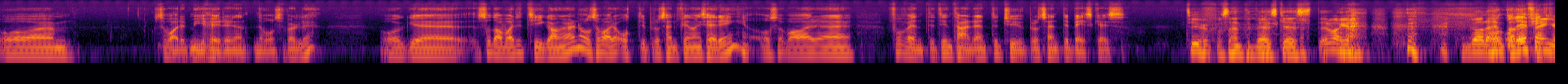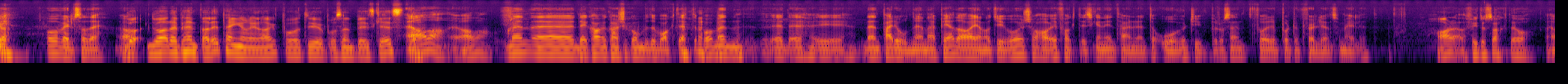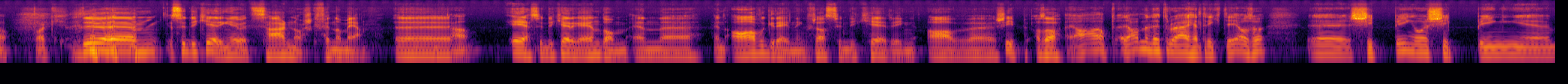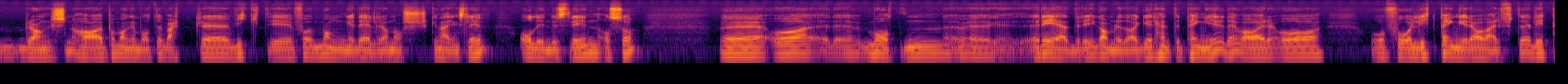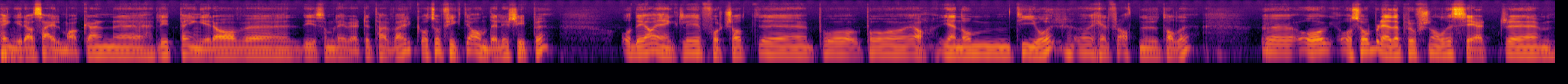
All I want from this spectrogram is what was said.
Og um, så var det et mye høyere rentenivå, selvfølgelig. Og, uh, så da var det tigangeren, og så var det 80% finansiering. Og så var forventet internrente 20% i base case. 20 i base case, det var gøy. Du hadde henta litt penger. Vi. Og vel så det. Ja. Du, du hadde henta litt penger i dag på 20 base case? Da. Ja da. ja da. Men eh, Det kan vi kanskje komme tilbake til etterpå. Men det, i den perioden i NRP, da 21 år, så har vi faktisk en internrente over 20% for porteføljen som helhet. Har det, da fikk du sagt det òg. Ja, takk. Du, eh, Syndikering er jo et særnorsk fenomen. Eh, ja. Er syndikering av eiendom en, eh, en, avgreining fra syndikering av uh, skip? Altså, ja, ja, men det tror jeg er helt riktig. Altså, uh, shipping og shippingbransjen har på mange måter vært eh, viktig for mange deler av norsk næringsliv. Oljeindustrien også. Og måten redere i gamle dager hentet penger, det var å, å, få litt penger av verftet, litt penger av seilmakeren, litt penger av de som leverte tauverk, og så fikk de andel i skipet. Og det har egentlig fortsatt på, på, ja, gjennom tiår, helt fra 1800-tallet. Eh, og, og, så ble det profesjonalisert eh,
